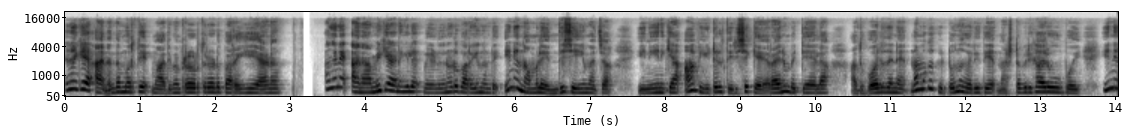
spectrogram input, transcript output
എന്നൊക്കെ അനന്തമൂർത്തി മാധ്യമപ്രവർത്തകരോട് പറയുകയാണ്. അങ്ങനെ അനാമികയാണെങ്കിൽ വേണുവിനോട് പറയുന്നുണ്ട് ഇനി നമ്മൾ എന്ത് ചെയ്യും അച്ഛാ? ഇനി എനിക്ക് ആ വീട്ടിൽ തിരിച്ച് കയറാനും പറ്റിയല്ല അതുപോലെ തന്നെ നമുക്ക് കിട്ടുമെന്ന് കരുതിയ നഷ്ടപരിഹാരവും പോയി. ഇനി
